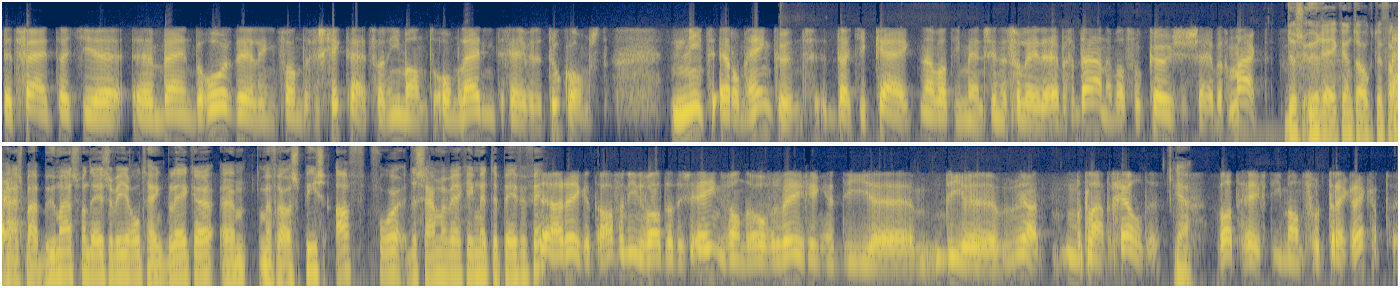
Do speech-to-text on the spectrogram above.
het feit dat je eh, bij een beoordeling van de geschiktheid van iemand om leiding te geven in de toekomst niet eromheen kunt dat je kijkt naar wat die mensen in het verleden hebben gedaan en wat voor keuzes ze hebben gemaakt. Dus u rekent ook de Van Haarsma Buma's van deze wereld... Henk Bleker, ehm, mevrouw Spies, af voor de samenwerking met de PVV? Ja, rekent af. In ieder geval, dat is één van de overwegingen die, eh, die je ja, moet laten gelden. Ja. Wat heeft iemand voor track record? hè?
